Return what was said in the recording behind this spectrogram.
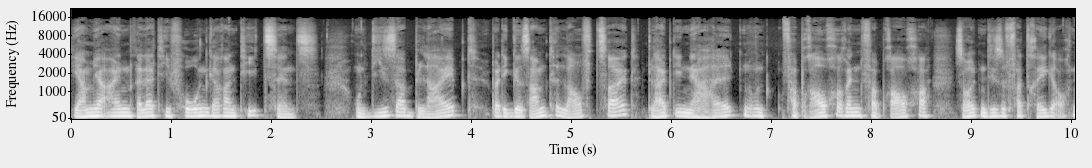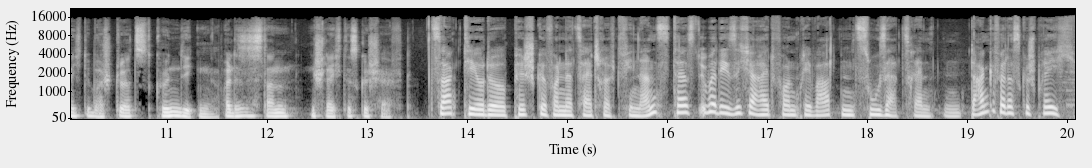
die haben ja einen einen relativ hohen Garantiezins. Und dieser bleibt über die gesamte Laufzeit, bleibt ihnen erhalten und Verbraucherinnen und Verbraucher sollten diese Verträge auch nicht überstürzt kündigen, weil das ist dann ein schlechtes Geschäft. Sagt Theodor Pischke von der Zeitschrift Finanztest über die Sicherheit von privaten Zusatzrenten. Danke für das Gespräch.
